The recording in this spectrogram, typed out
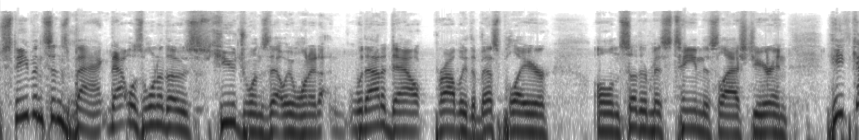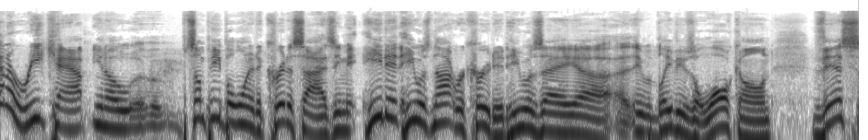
Stevenson's back. That was one of those huge ones that we wanted. Without a doubt, probably the best player on Southern Miss team this last year, and he kind of recap. You know, some people wanted to criticize him. He did. He was not recruited. He was a. Uh, I believe he was a walk on. This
